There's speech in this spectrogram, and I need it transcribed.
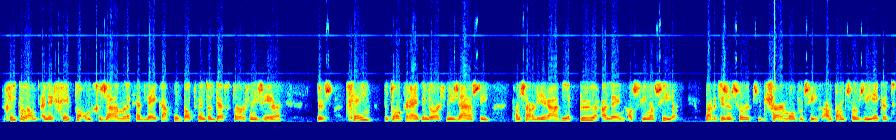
Griekenland en Egypte om gezamenlijk het WK Voetbal 2030 te organiseren. Dus geen betrokkenheid in de organisatie van Saudi-Arabië, puur alleen als financier. Nou, dat is een soort charme-offensief, althans zo zie ik het.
